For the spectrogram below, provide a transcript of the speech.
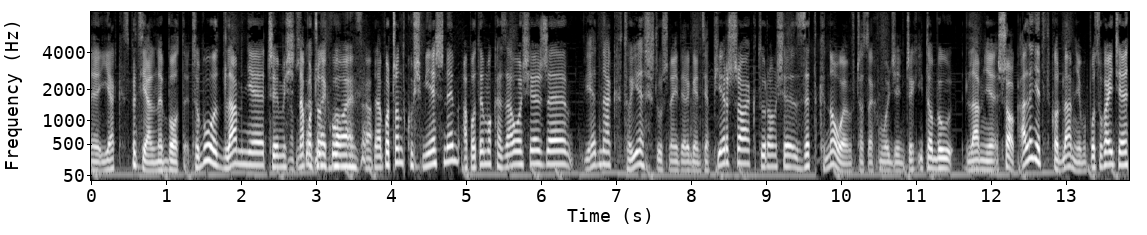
yy, jak specjalne boty, co było dla mnie czymś na, Lech początku na początku śmiesznym, a potem okazało się, że jednak to jest sztuczna inteligencja. Pierwsza, którą się zetknąłem w czasach młodzieńczych i to był dla mnie szok, ale nie tylko dla mnie, bo posłuchajcie,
